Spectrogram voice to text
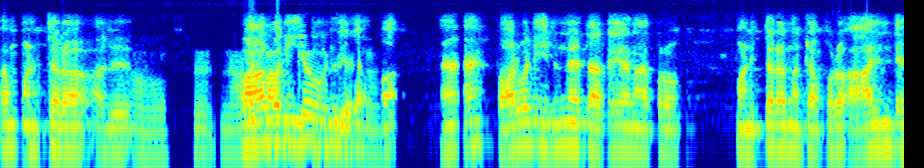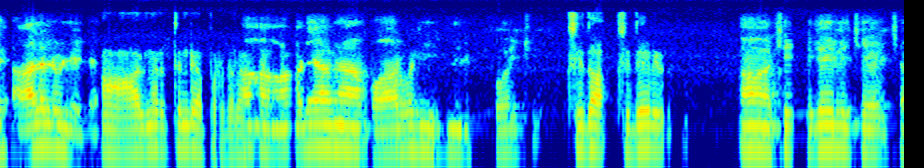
ആ മണിത്തറ അത് പാർവതി? പാർവതി ഇരുന്ന തറയാണ് അപ്പുറം. മണിത്തറ എന്നിട്ട് അപ്പുറം ആലിന്റെ ആലല്ലുള്ളില്ലേ ആൽമരത്തിന്റെ അപ്പുറത്തല്ലേ? അവിടെയാണ് പാർവതി ഇരുന്ന് പോയിട്ട്. ചിത ചിതയിൽ હા છે છે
